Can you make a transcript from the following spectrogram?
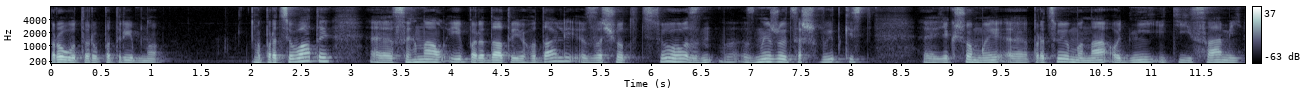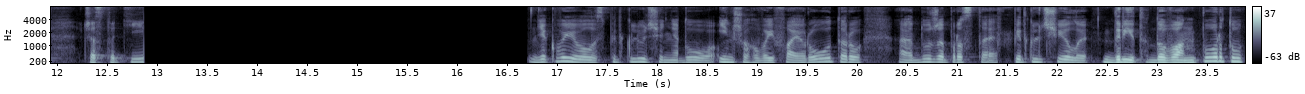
роутеру потрібно опрацювати е, сигнал і передати його далі. За счет цього знижується швидкість, якщо ми е, працюємо на одній і тій самій частоті. Як виявилось, підключення до іншого Wi-Fi роутеру е, дуже просте. Підключили дріт до WAN порту,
